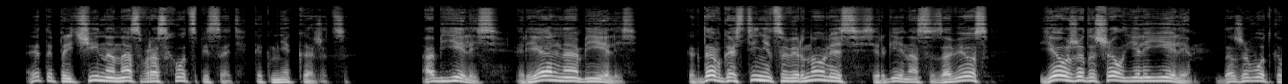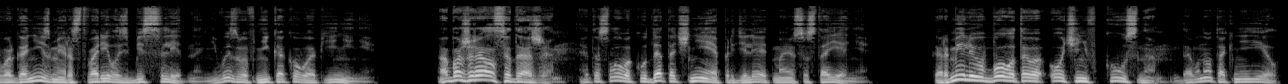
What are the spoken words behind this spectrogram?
— это причина нас в расход списать, как мне кажется. Объелись, реально объелись. Когда в гостиницу вернулись, Сергей нас завез, я уже дышал еле-еле, даже водка в организме растворилась бесследно, не вызвав никакого опьянения. Обожрался даже. Это слово куда точнее определяет мое состояние. Кормили у Болотова очень вкусно, давно так не ел.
